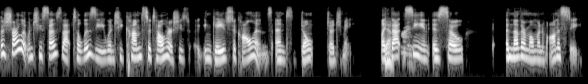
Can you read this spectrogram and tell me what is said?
But Charlotte, when she says that to Lizzie, when she comes to tell her she's uh, engaged to Collins and don't judge me, like Yeah. that Right. scene is so another moment of honesty.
